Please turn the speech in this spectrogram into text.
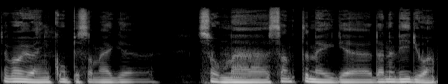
Det var jo en kompis av meg eh, som sendte meg denne videoen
